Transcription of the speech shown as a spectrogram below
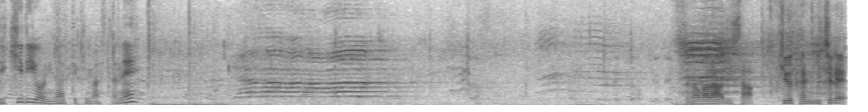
できるようになってきましたね。菅原梨沙9.10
